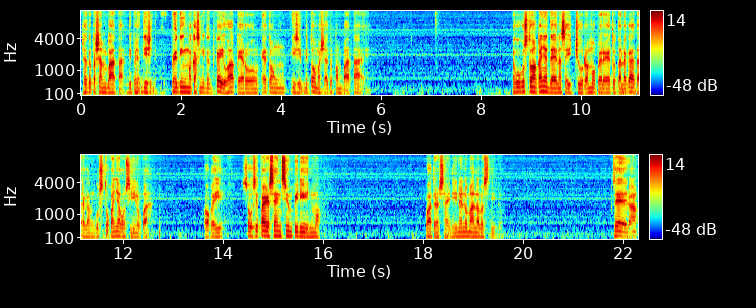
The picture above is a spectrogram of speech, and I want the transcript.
Masyado pa siyang bata. Di pa, di, pwedeng magkasing edad kayo ha, pero etong isip nito masyado pang bata eh. Nagugustuhan ka niya dahil nasa itsura mo, pero ito talaga, talagang gusto ka niya kung sino ka. Okay? So, si fire signs yung piliin mo. Water sign. Yun ang lumalabas dito. Kasi, ah,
